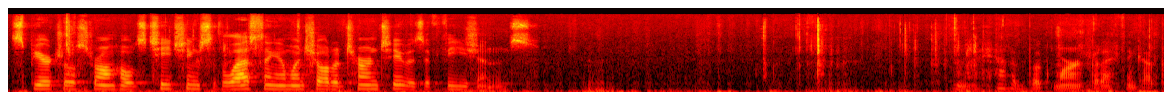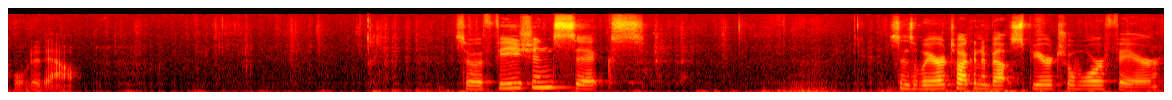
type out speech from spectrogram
spiritual strongholds teaching. So the last thing I want y'all to turn to is Ephesians. I had a bookmark, but I think I pulled it out. So Ephesians 6, since we are talking about spiritual warfare,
